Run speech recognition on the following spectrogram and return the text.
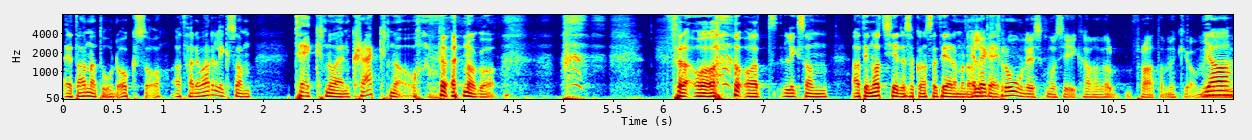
ett annat ord också? Att har det varit liksom techno and crackno något? För, och, och att liksom, att i något skede så konstaterar man då Elektronisk musik har man väl pratat mycket om. Ja,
